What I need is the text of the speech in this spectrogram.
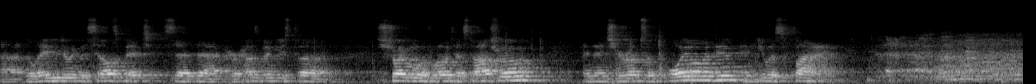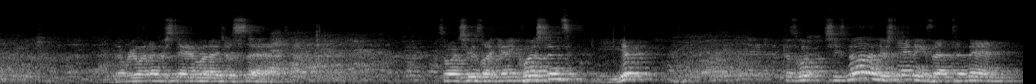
Uh, the lady doing the sales pitch said that her husband used to struggle with low testosterone, and then she rubbed some oil on him, and he was fine. Does everyone understand what I just said? So when she was like, any questions? Yep. Because what she's not understanding is that to men,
